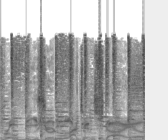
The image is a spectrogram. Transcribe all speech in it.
producer Latin style.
